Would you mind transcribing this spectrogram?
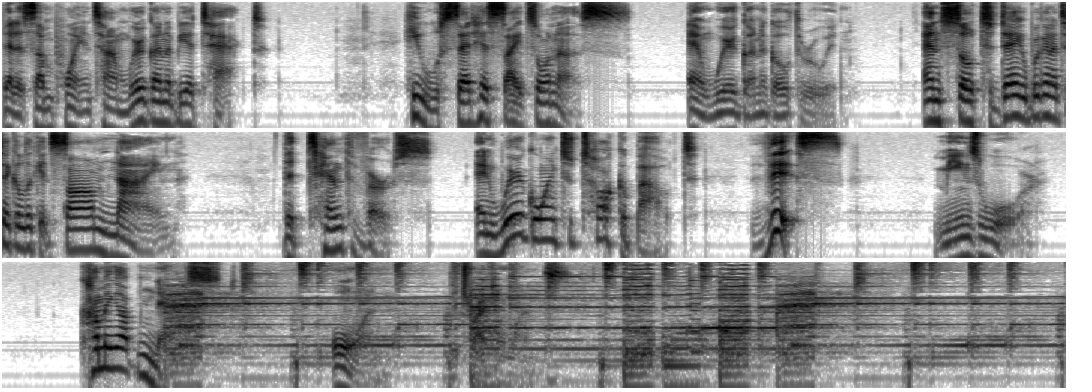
that at some point in time we're going to be attacked. He will set his sights on us, and we're going to go through it. And so today we're going to take a look at Psalm 9, the 10th verse, and we're going to talk about this means war. Coming up next on The Trifling Ones. All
